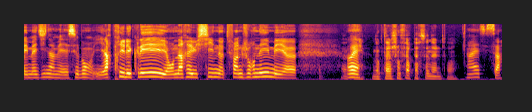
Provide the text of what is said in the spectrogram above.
il m'a dit Non, mais c'est bon, il a repris les clés et on a réussi notre fin de journée, mais. Ouais. Donc, t'as un chauffeur personnel, toi? Ouais, c'est ça.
